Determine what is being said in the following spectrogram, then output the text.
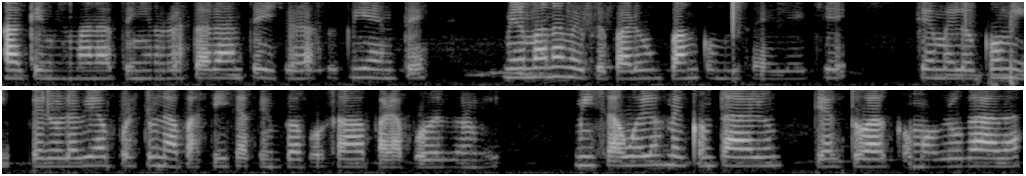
a que mi hermana tenía un restaurante y yo era su cliente, mi hermana me preparó un pan con dulce de leche que me lo comí, pero le había puesto una pastilla que mi papá usaba para poder dormir. Mis abuelos me contaron que actuaba como drogada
